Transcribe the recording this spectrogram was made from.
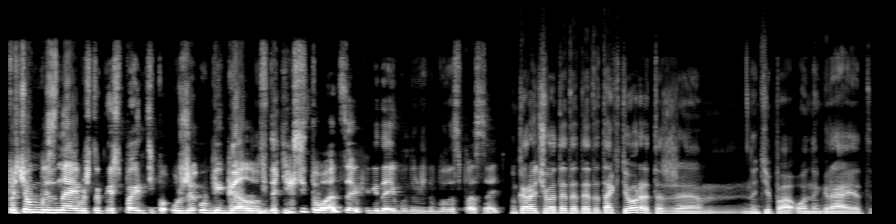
Причем мы знаем, что Крис Пайн типа уже убегал в таких ситуациях, когда ему нужно было спасать. Ну, короче, вот этот, этот актер, это же, ну, типа, он играет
